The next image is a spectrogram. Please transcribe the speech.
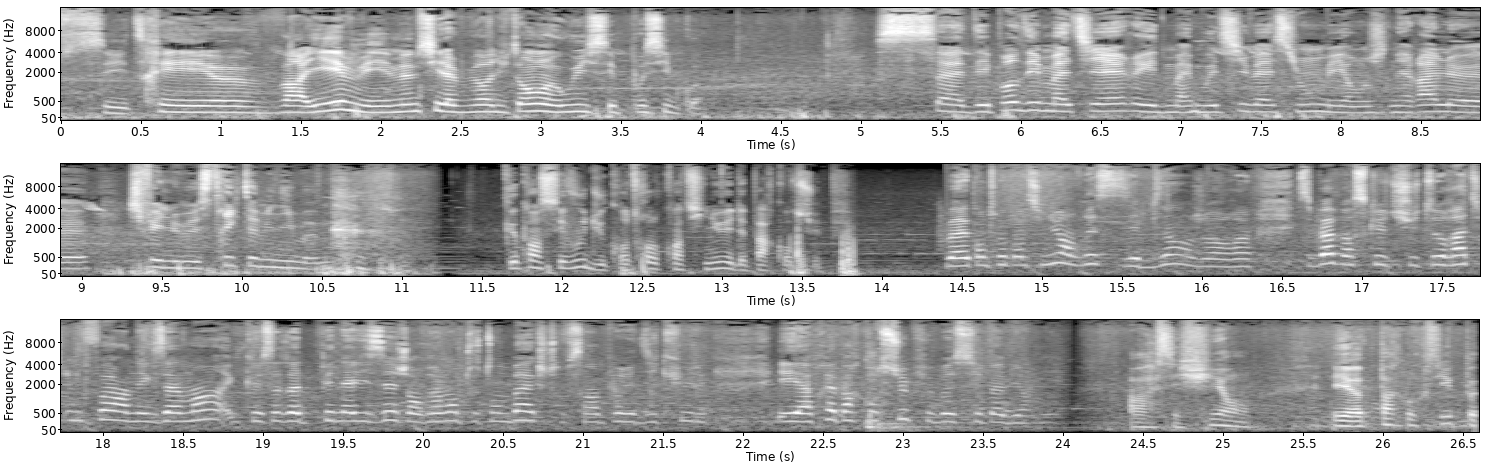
C'est très euh, varié, mais même si la plupart du temps, euh, oui, c'est possible quoi. Ça dépend des matières et de ma motivation, mais en général, euh, je fais le strict minimum. Que pensez-vous du contrôle continu et de Parcoursup? Bah, contre continu, en vrai, c'est bien. Genre, euh, c'est pas parce que tu te rates une fois un examen que ça doit te pénaliser, genre vraiment tout ton bac. Je trouve ça un peu ridicule. Et après, Parcoursup, bah, c'est pas bien. Ah, c'est chiant. Et euh, Parcoursup,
